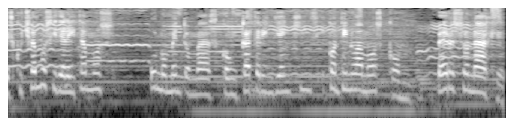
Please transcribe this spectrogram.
escuchamos y deleitamos un momento más con Katherine Jenkins y continuamos con personajes.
